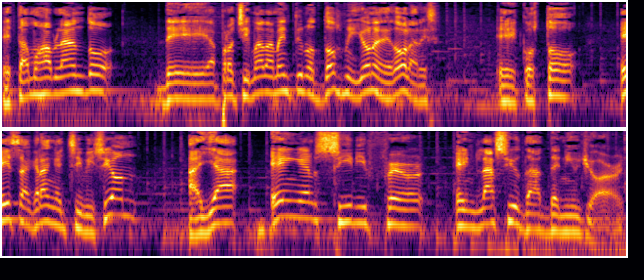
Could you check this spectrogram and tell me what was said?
Estamos hablando de aproximadamente unos 2 millones de dólares. Eh, costó esa gran exhibición allá en el City Fair en la ciudad de New York.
